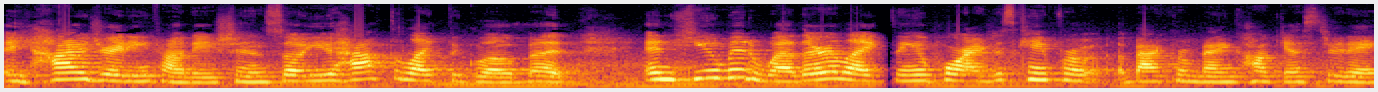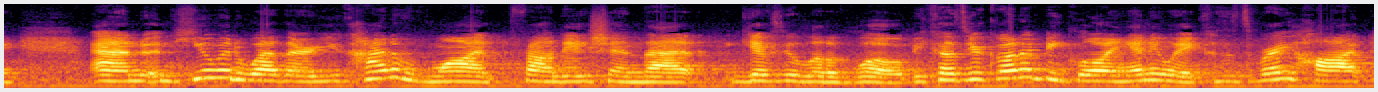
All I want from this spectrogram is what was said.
a hydrating foundation so you have to like the glow but in humid weather like Singapore I just came from back from Bangkok yesterday and in humid weather you kind of want foundation that gives you a little glow because you're going to be glowing anyway because it's very hot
